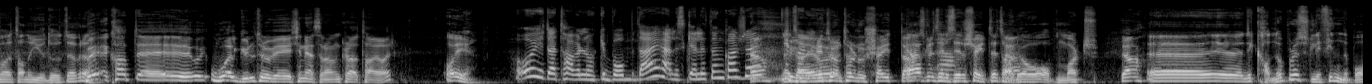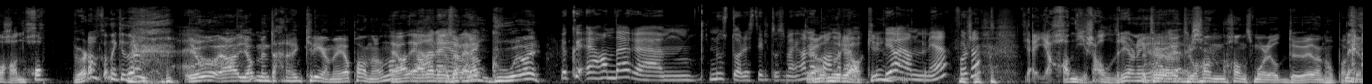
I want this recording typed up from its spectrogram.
bare ta noen judoutøvere. Hva uh, OL-gull tror vi kineserne klarer å ta i år? Oi. Oi, de tar vel noe bob, de? Eller skeleton, kanskje? Ja. Det tar jo- Jeg tror de tar noe skøyter. Jeg skulle til å si det, Skøyter tar det jo åpenbart. Ja. Uh, de kan jo plutselig finne på å ha en hopper, da, kan ikke det? Jo, ja, ja, men der er kriga med japanerne. Ja, da. ja, det er det Ja, som er gode i år. Ja, Er han der um, Nå står det stilt hos meg. Han er ja. Noriaki. Ja, er han med fortsatt? ja, ja, Han gir seg aldri, gjør Jeg tror, jeg tror han, hans mål er å dø i den hoppbakken.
